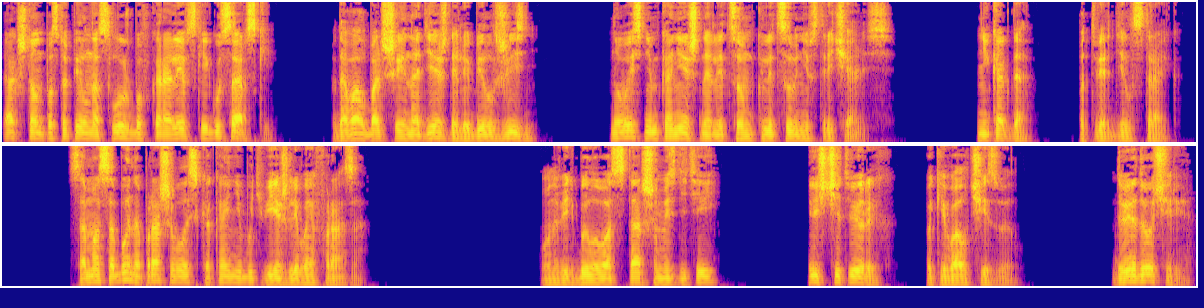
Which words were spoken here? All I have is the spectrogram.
Так что он поступил на службу в Королевский гусарский, подавал большие надежды, любил жизнь, но вы с ним, конечно, лицом к лицу не встречались. Никогда, подтвердил Страйк. Сама собой напрашивалась какая-нибудь вежливая фраза. Он ведь был у вас старшим из детей? Из четверых, покивал Чизвелл. Две дочери.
